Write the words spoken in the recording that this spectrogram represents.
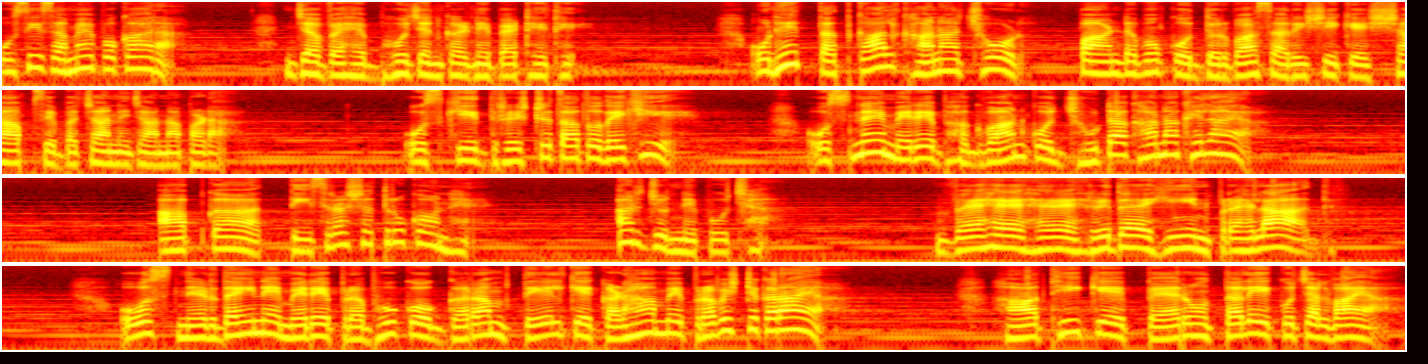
उसी समय पुकारा, जब वह भोजन करने बैठे थे। उन्हें तत्काल खाना छोड़ पांडवों को दुर्वासा ऋषि के शाप से बचाने जाना पड़ा। उसकी धृष्टता तो देखिए। उसने मेरे भगवान को झूठा खाना खिलाया। आपका तीसरा शत्रु कौन है? अर्जुन ने पूछा। वह है हृदयहीन प्रहलाद। उस निर्दयी ने मेरे प्रभु को गरम तेल के कढ़ा में प्रविष्ट कराया। हाथी के पैरों तले कुचलवाया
